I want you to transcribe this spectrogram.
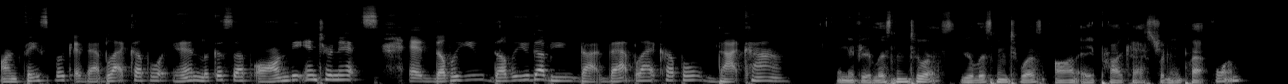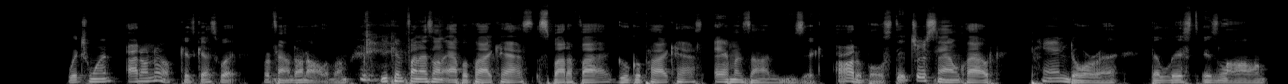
on Facebook at That Black Couple, and look us up on the internets at www.thatblackcouple.com. And if you're listening to us, you're listening to us on a podcast streaming platform. Which one? I don't know. Because guess what? We're found on all of them. You can find us on Apple Podcasts, Spotify, Google Podcasts, Amazon Music, Audible, Stitcher, SoundCloud, Pandora. The list is long.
